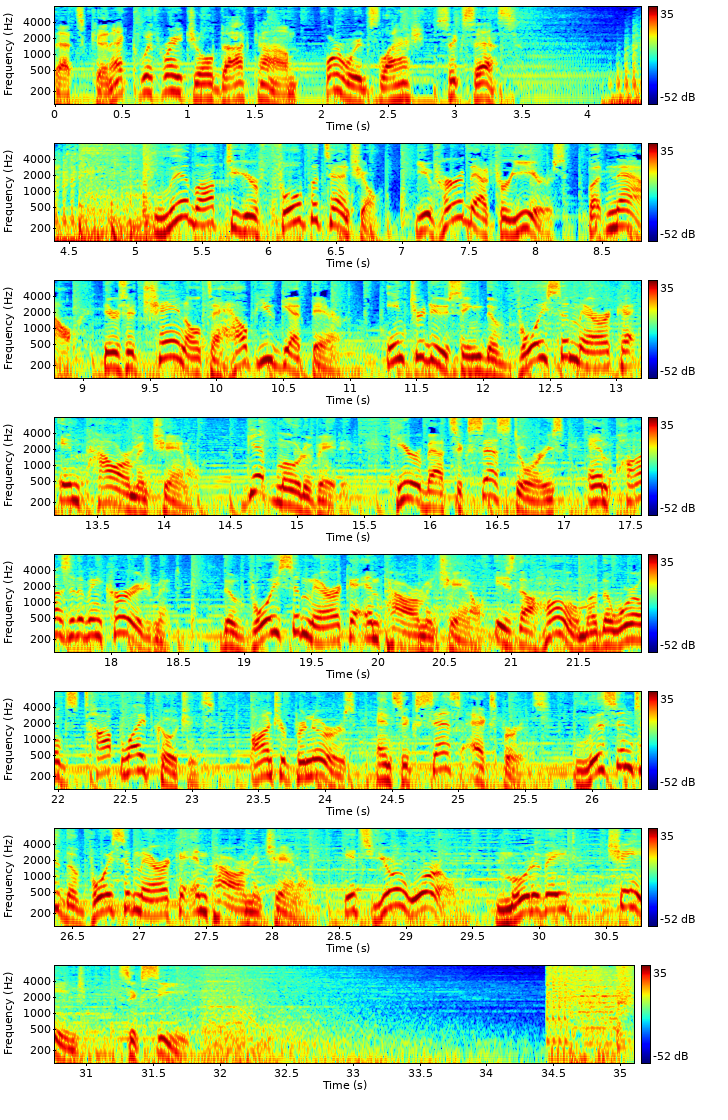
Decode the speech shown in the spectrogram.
That's connectwithrachel.com forward slash success. Live up to your full potential. You've heard that for years, but now there's a channel to help you get there. Introducing the Voice America Empowerment Channel. Get motivated, hear about success stories, and positive encouragement. The Voice America Empowerment Channel is the home of the world's top life coaches, entrepreneurs, and success experts. Listen to the Voice America Empowerment Channel. It's your world. Motivate, change, succeed.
